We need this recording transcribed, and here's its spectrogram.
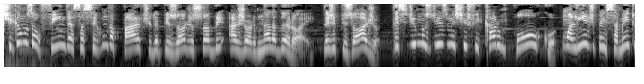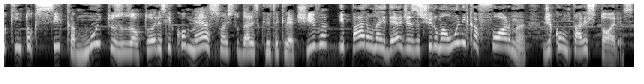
Chegamos ao fim dessa segunda parte do episódio sobre a jornada do herói. Neste episódio, decidimos desmistificar um pouco uma linha de pensamento que intoxica muitos dos autores que começam a estudar escrita criativa e param na ideia de existir uma única forma de contar histórias.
